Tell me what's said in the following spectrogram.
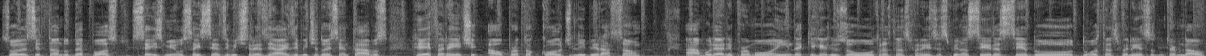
solicitando o depósito de R$ 6.623,22 referente ao protocolo de liberação. A mulher informou ainda que realizou outras transferências financeiras, sendo duas transferências no terminal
